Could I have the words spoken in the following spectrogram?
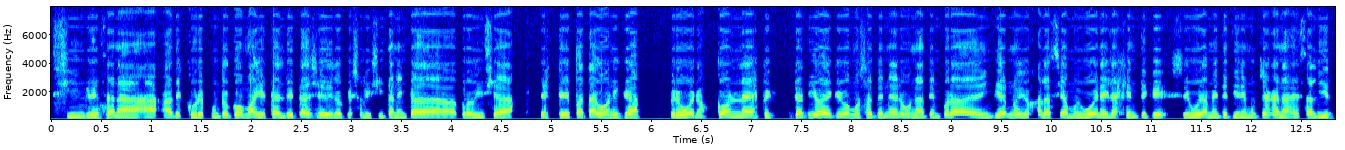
Si ingresan a, descubres.com, ahí está el detalle de lo que solicitan en cada provincia este, patagónica. Pero bueno, con la expectativa de que vamos a tener una temporada de invierno y ojalá sea muy buena y la gente que seguramente tiene muchas ganas de salir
